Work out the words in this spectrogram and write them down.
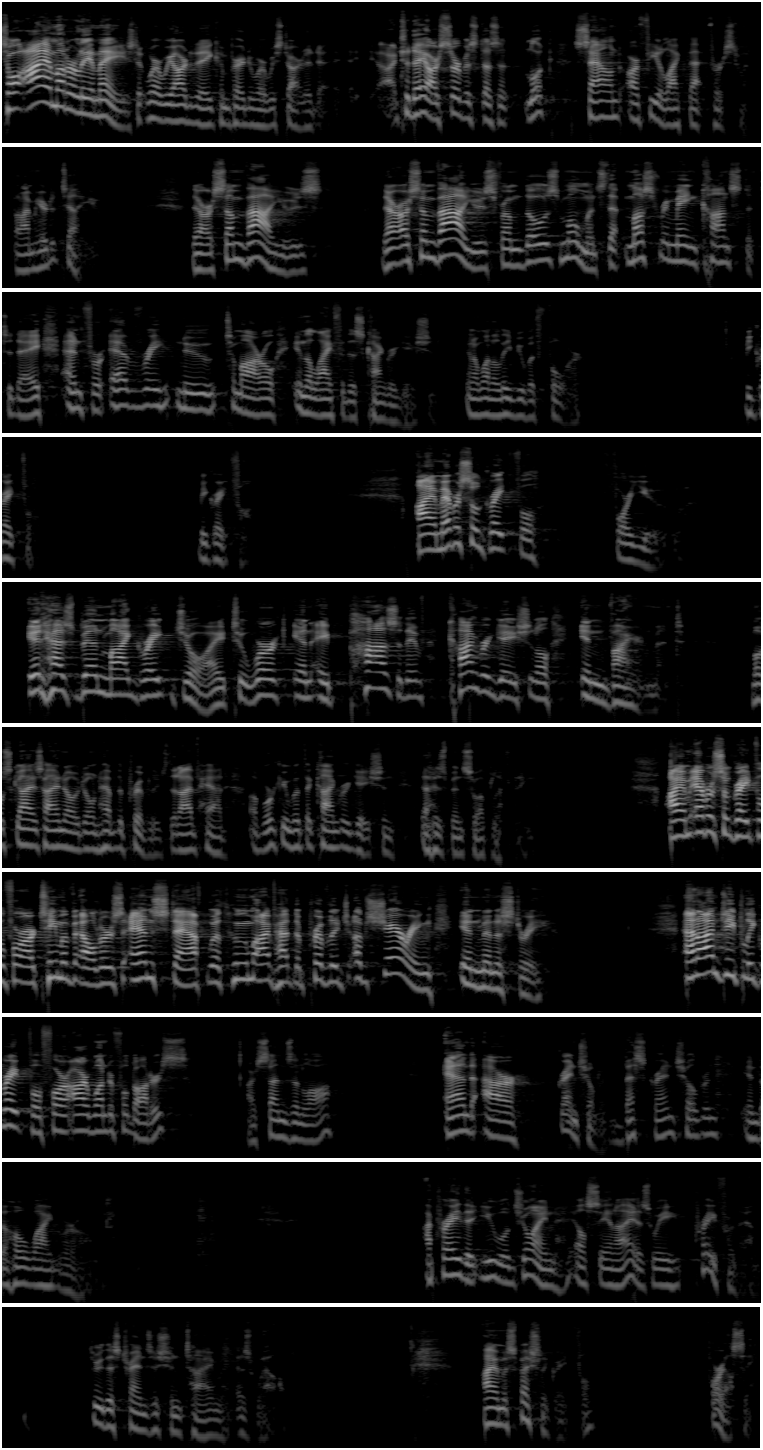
So I am utterly amazed at where we are today compared to where we started. Today, our service doesn't look, sound, or feel like that first one. But I'm here to tell you there are some values. There are some values from those moments that must remain constant today and for every new tomorrow in the life of this congregation. And I want to leave you with four. Be grateful. Be grateful. I am ever so grateful for you. It has been my great joy to work in a positive congregational environment. Most guys I know don't have the privilege that I've had of working with a congregation that has been so uplifting. I am ever so grateful for our team of elders and staff with whom I've had the privilege of sharing in ministry. And I'm deeply grateful for our wonderful daughters, our sons in law, and our grandchildren, best grandchildren in the whole wide world. I pray that you will join Elsie and I as we pray for them through this transition time as well. I am especially grateful for Elsie.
